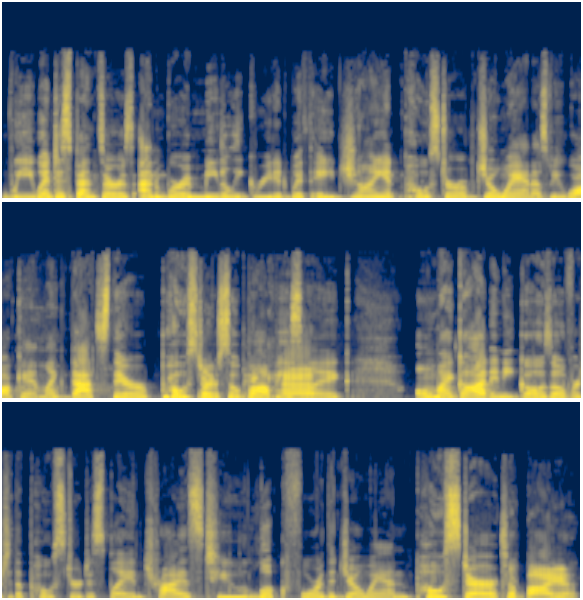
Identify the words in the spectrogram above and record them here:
we went to Spencer's and were immediately greeted with a giant poster of Joanne as we walk in. Like that's their poster. Like so Bobby's hat. like, "Oh my god." And he goes over to the poster display and tries to look for the Joanne poster, to buy it.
